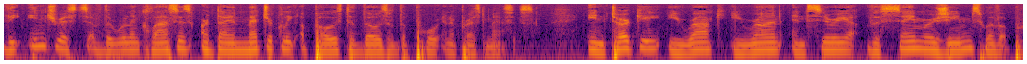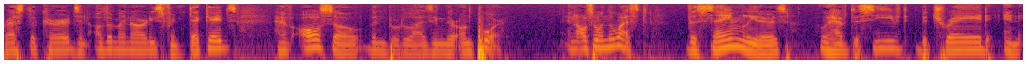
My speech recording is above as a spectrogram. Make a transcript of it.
the interests of the ruling classes are diametrically opposed to those of the poor and oppressed masses. In Turkey, Iraq, Iran, and Syria, the same regimes who have oppressed the Kurds and other minorities for decades have also been brutalizing their own poor. And also in the West, the same leaders who have deceived, betrayed, and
